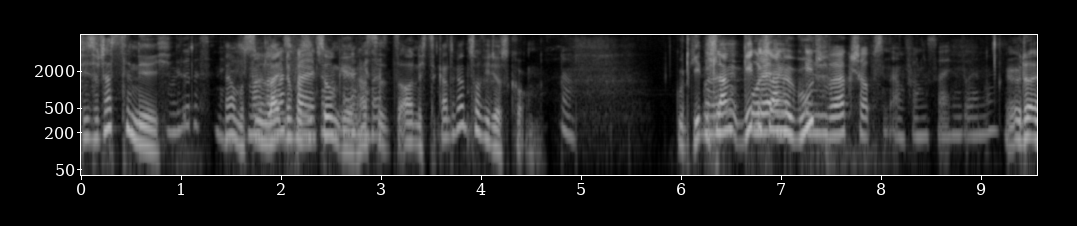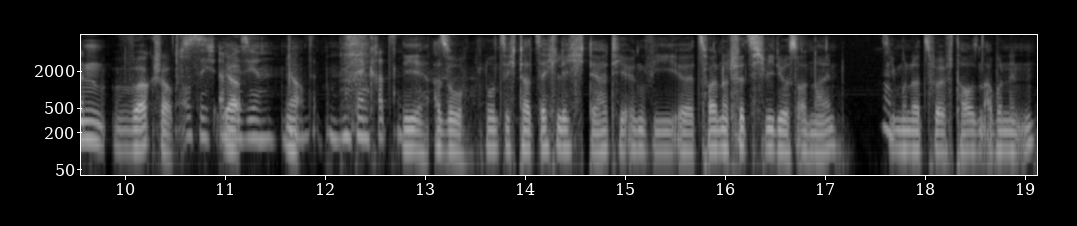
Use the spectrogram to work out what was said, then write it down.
Wieso das denn nicht? Wieso das denn nicht? Ja, musst du in eine leitende Position gehen. Hast du jetzt auch nicht, kannst du ganz auf Videos gucken. Ja. Gut, geht nicht, Oder- lang, geht nicht lange in, gut. In Workshops in Anführungszeichen sein, ne? Oder in Workshops. Und sich Ja. amüsieren. Ja. Und im Hintern kratzen. Nee, also lohnt sich tatsächlich. Der hat hier irgendwie äh, 240 Videos online, Hm. 712.000 Abonnenten.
